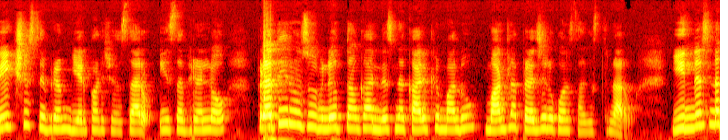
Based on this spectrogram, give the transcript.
దీక్ష శిబిరం ఏర్పాటు చేశారు. ఈ శిబిరంలో ప్రతిరోజు వినూత్నంగా నిరసన కార్యక్రమాలు మండల ప్రజలు కొనసాగిస్తున్నారు. ఈ నిరసన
